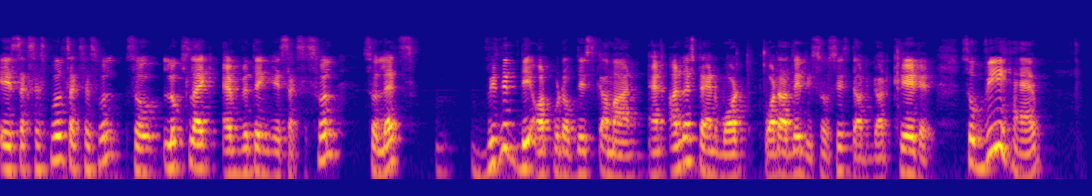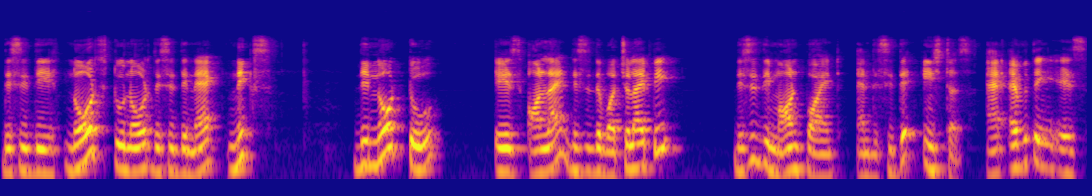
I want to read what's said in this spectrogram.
is successful successful. So looks like everything is successful. So let's visit the output of this command and understand what what are the resources that got created. So we have this is the nodes to node this is the NICs the node 2 is online this is the virtual ip this is the mount point and this is the instance and everything is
